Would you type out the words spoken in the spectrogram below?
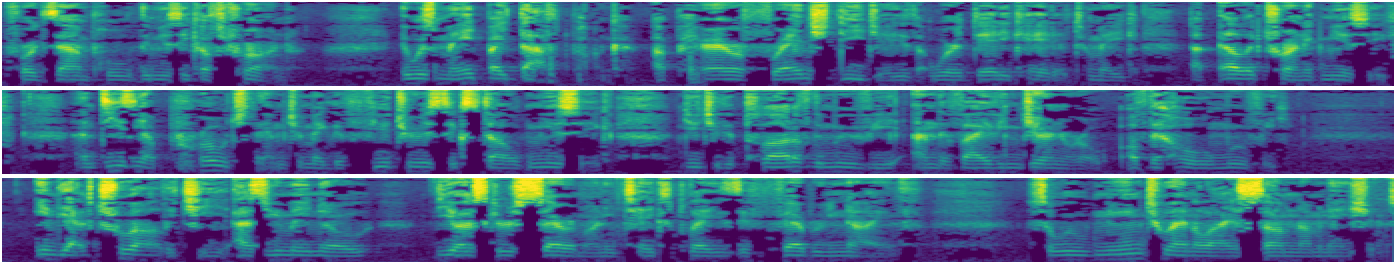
for example, the music of Tron. It was made by Daft Punk, a pair of French DJs that were dedicated to make uh, electronic music, and Disney approached them to make the futuristic style music due to the plot of the movie and the vibe in general of the whole movie. In the actuality, as you may know, the Oscars ceremony takes place February 9th, so we mean to analyze some nominations,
